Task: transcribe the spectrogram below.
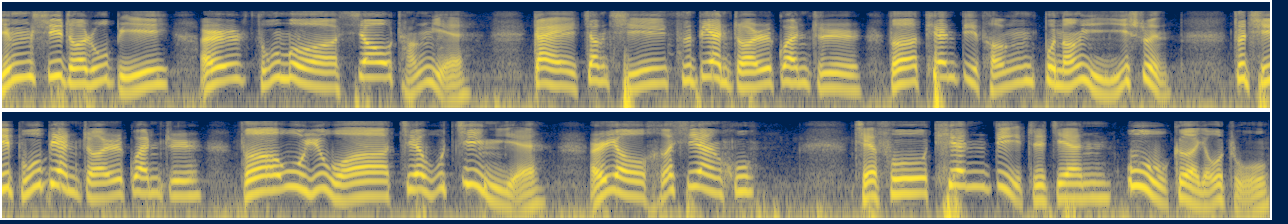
盈虚者如彼，而足莫消长也。盖将其自变者而观之，则天地曾不能以一瞬；自其不变者而观之，则物与我皆无尽也，而又何羡乎？且夫天地之间，物各有主。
